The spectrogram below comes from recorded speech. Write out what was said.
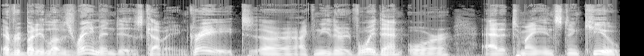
Everybody Loves Raymond is coming. Great. Or I can either avoid that or add it to my instant queue.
